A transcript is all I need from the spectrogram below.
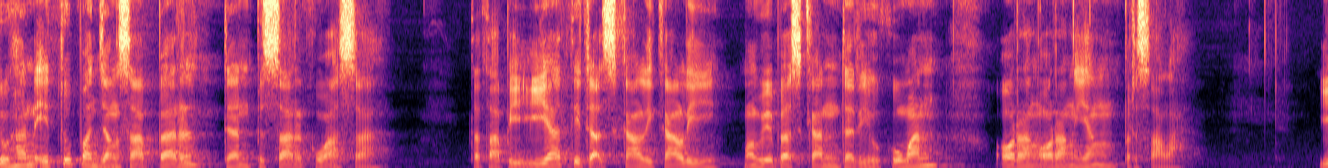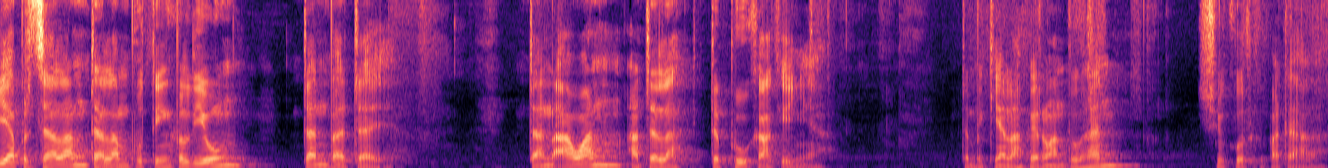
Tuhan itu panjang sabar dan besar kuasa, tetapi ia tidak sekali-kali membebaskan dari hukuman orang-orang yang bersalah. Ia berjalan dalam puting beliung dan badai, dan awan adalah debu kakinya. Demikianlah firman Tuhan. Syukur kepada Allah.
